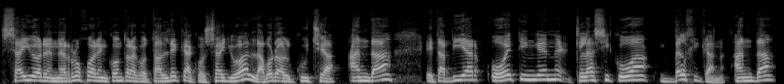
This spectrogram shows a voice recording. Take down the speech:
saioaren erlojoaren kontrako taldekako saioa, laboral kutxa handa, eta bihar oetingen klasikoa Belgikan handa,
